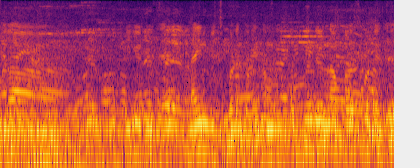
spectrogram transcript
ಮರ ಲೈನ್ ಬಿಚ್ಚಿಬಿಡುತ್ತೆ ನಮ್ಗೆ ಸದ್ಗಂಡು ನಾವು ಕಳಿಸ್ಕೊಟ್ಟಿದ್ದೆ.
